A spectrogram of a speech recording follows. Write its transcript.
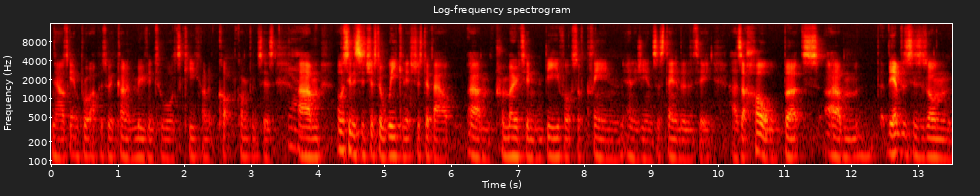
now it's getting brought up as we're kind of moving towards key kind of COP conferences. Yeah. Um, obviously, this is just a week, and it's just about um, promoting the ethos of clean energy and sustainability as a whole. But um, the emphasis is on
